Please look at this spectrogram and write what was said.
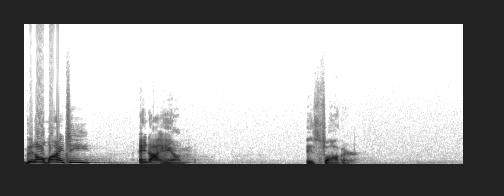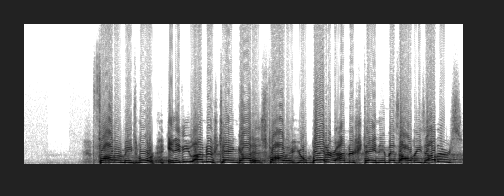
than Almighty and I am is Father. Father means more. And if you understand God as Father, you'll better understand Him as all these others.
